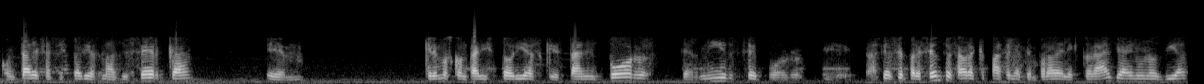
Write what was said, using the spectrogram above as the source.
contar esas historias más de cerca. Em, queremos contar historias que están por cernirse, por eh, hacerse presentes ahora que pase la temporada electoral. Ya en unos días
